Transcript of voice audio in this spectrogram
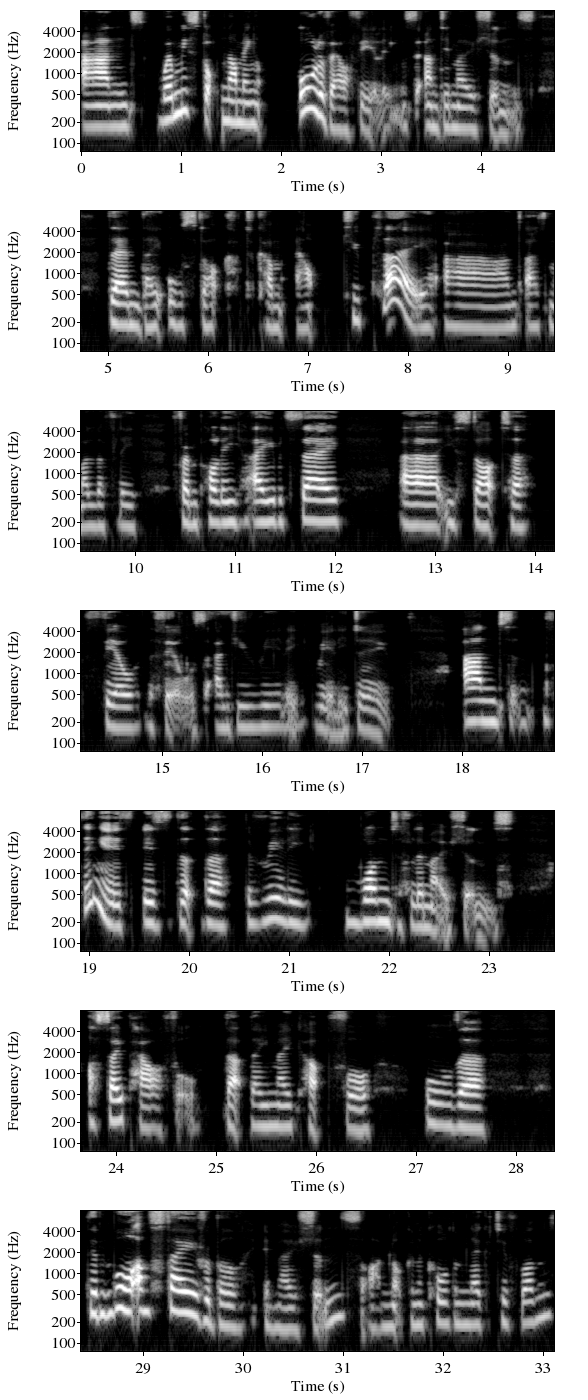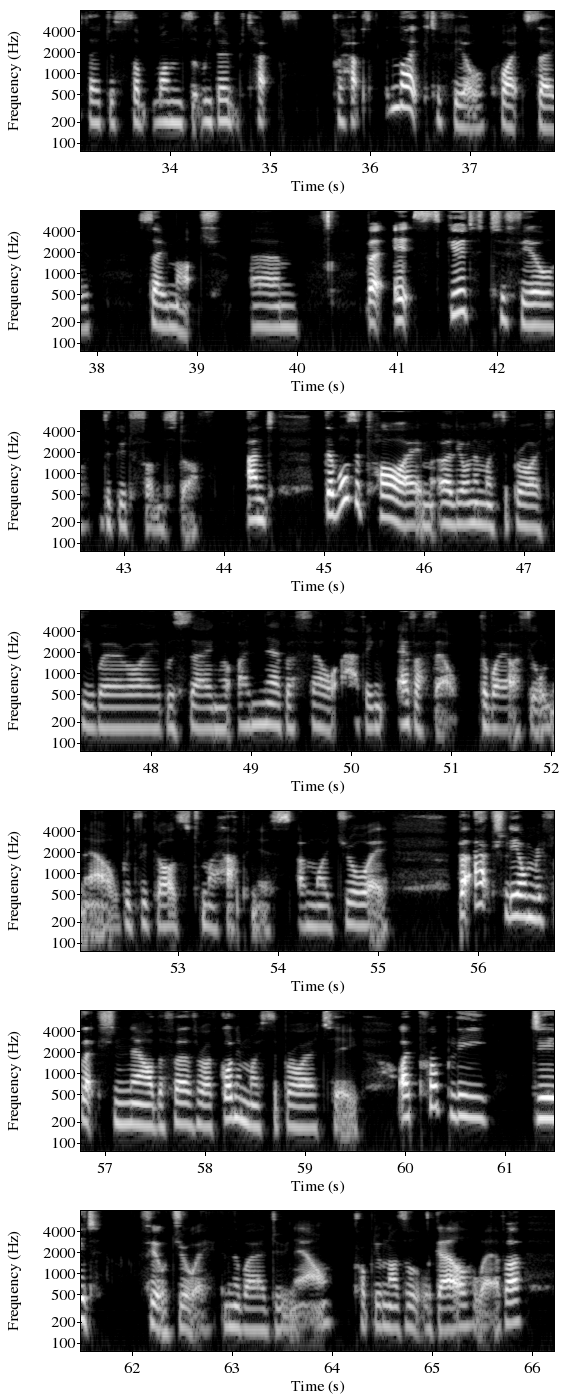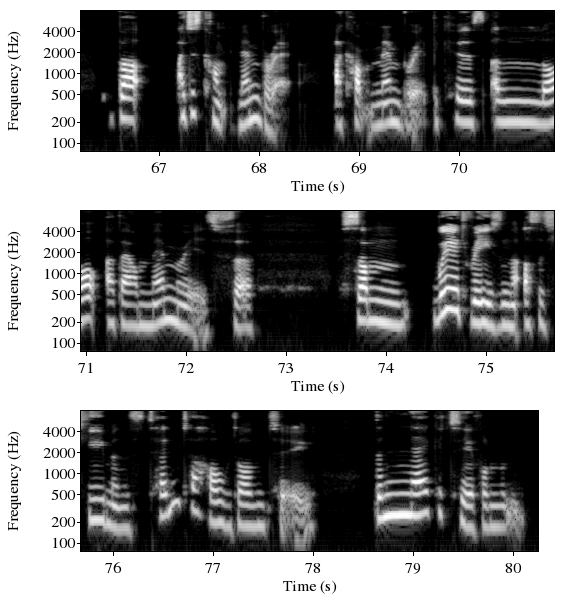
And when we stop numbing all of our feelings and emotions, then they all start to come out to play. And as my lovely friend Polly A would say, uh, you start to feel the feels, and you really, really do. And the thing is, is that the, the really wonderful emotions are so powerful that they make up for all the the more unfavourable emotions. I'm not going to call them negative ones. They're just some ones that we don't perhaps perhaps like to feel quite so so much. Um, but it's good to feel the good fun stuff. And there was a time early on in my sobriety where I was saying that I never felt having ever felt the way I feel now with regards to my happiness and my joy. But actually, on reflection now, the further I've gone in my sobriety, I probably did feel joy in the way I do now probably when I was a little girl or whatever, but I just can't remember it. I can't remember it because a lot of our memories, for some weird reason that us as humans tend to hold on to, the negative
